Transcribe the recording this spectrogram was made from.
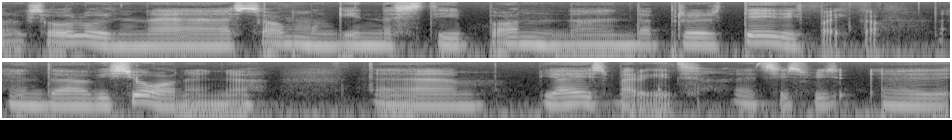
üks oluline samm on kindlasti panna enda prioriteedid paika enda visioon, on ju, ehm, ja eesmärgid, et siis eh,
